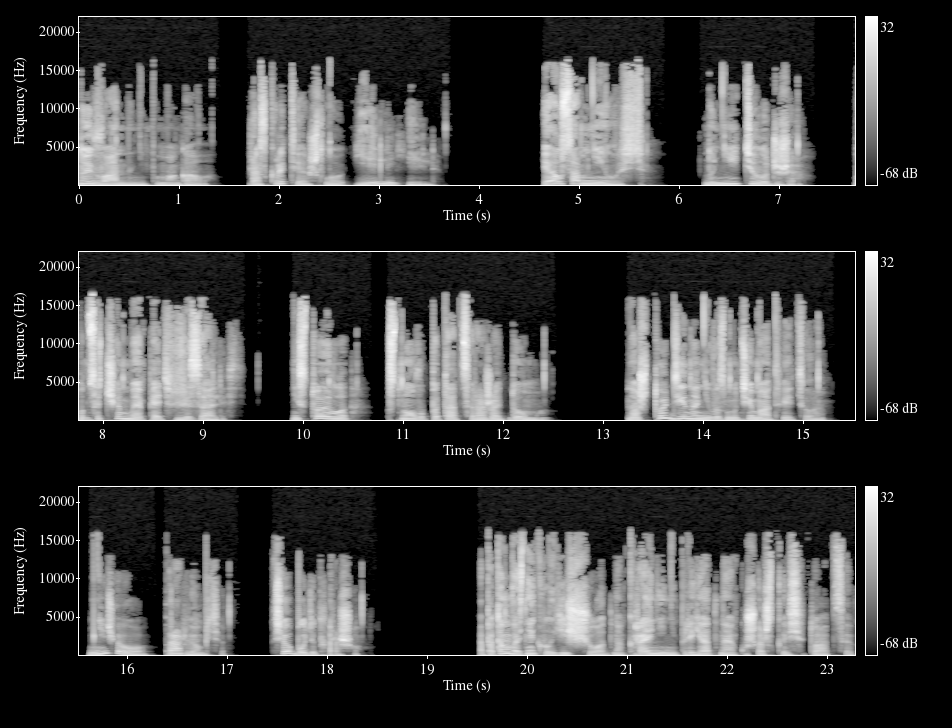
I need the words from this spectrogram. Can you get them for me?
Но и ванна не помогала. Раскрытие шло еле-еле. Я усомнилась. Но не идет же. Вот зачем мы опять ввязались? Не стоило снова пытаться рожать дома. На что Дина невозмутимо ответила. «Ничего, прорвемся. Все будет хорошо». А потом возникла еще одна крайне неприятная акушерская ситуация.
